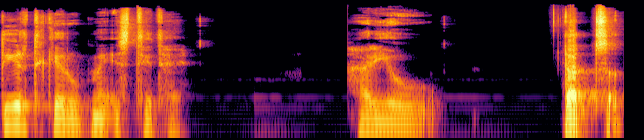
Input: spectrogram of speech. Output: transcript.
तीर्थ के रूप में स्थित है। हरिओ तत्सत।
